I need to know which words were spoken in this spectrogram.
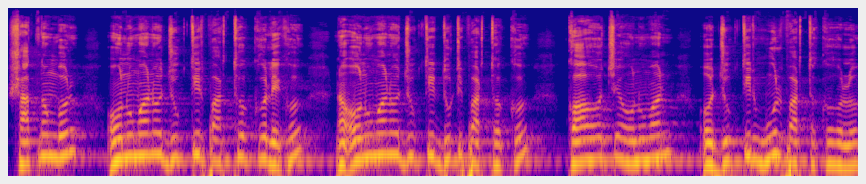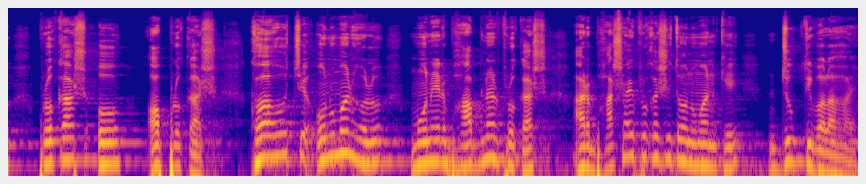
সাত নম্বর, অনুমান ও যুক্তির পার্থক্য লেখো। না, অনুমান ও যুক্তির দুটি পার্থক্য। ক হচ্ছে অনুমান ও যুক্তির মূল পার্থক্য হলো প্রকাশ ও অপ্রকাশ। খ হচ্ছে অনুমান হলো মনের ভাবনার প্রকাশ, আর ভাষায় প্রকাশিত অনুমানকে যুক্তি বলা হয়।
